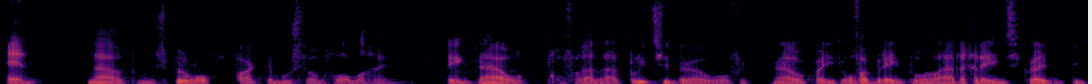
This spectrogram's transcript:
En, nou, toen spullen opgepakt en moesten we hem volgen. Ik denk, nou, of we gaan naar het politiebureau, of ik, nou, ik weet niet, of hij brengt ons naar de grens, ik weet het niet.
